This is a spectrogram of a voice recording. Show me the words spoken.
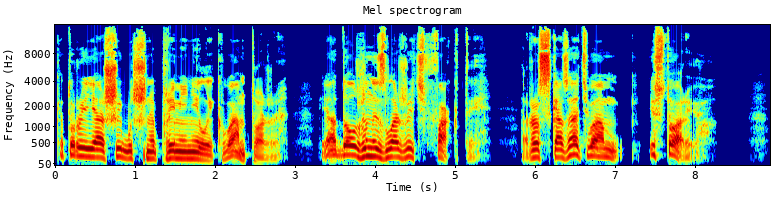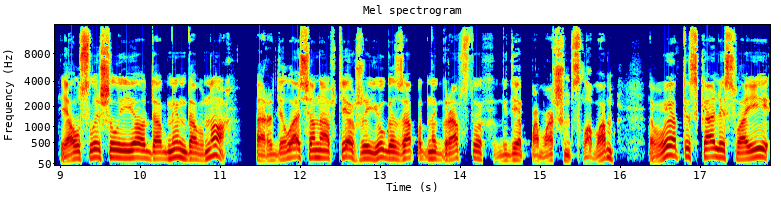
которые я ошибочно применил и к вам тоже, я должен изложить факты, рассказать вам историю. Я услышал ее давным-давно, а родилась она в тех же юго-западных графствах, где, по вашим словам, вы отыскали свои...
